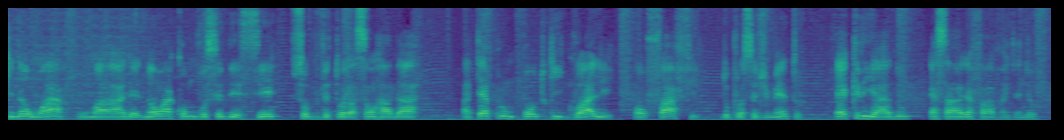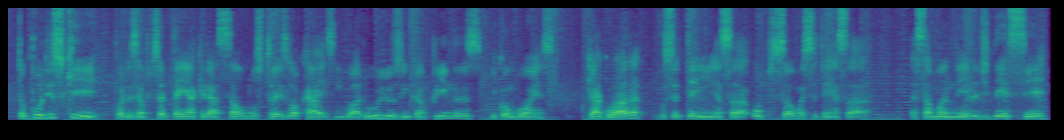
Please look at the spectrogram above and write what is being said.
que não há uma área, não há como você descer sob vetoração radar até para um ponto que iguale ao FAF do procedimento, é criado essa área FAVA, entendeu? Então por isso que, por exemplo, você tem a criação nos três locais, em Guarulhos, em Campinas e Congonhas. Que agora você tem essa opção, você tem essa essa maneira de descer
